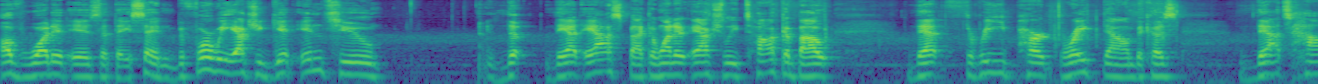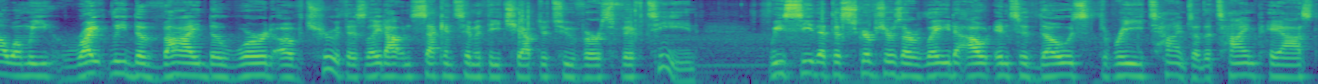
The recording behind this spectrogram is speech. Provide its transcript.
of what it is that they say. And before we actually get into the that aspect, I want to actually talk about that three part breakdown because that's how when we rightly divide the word of truth as laid out in 2 timothy chapter 2 verse 15 we see that the scriptures are laid out into those three times of the time past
